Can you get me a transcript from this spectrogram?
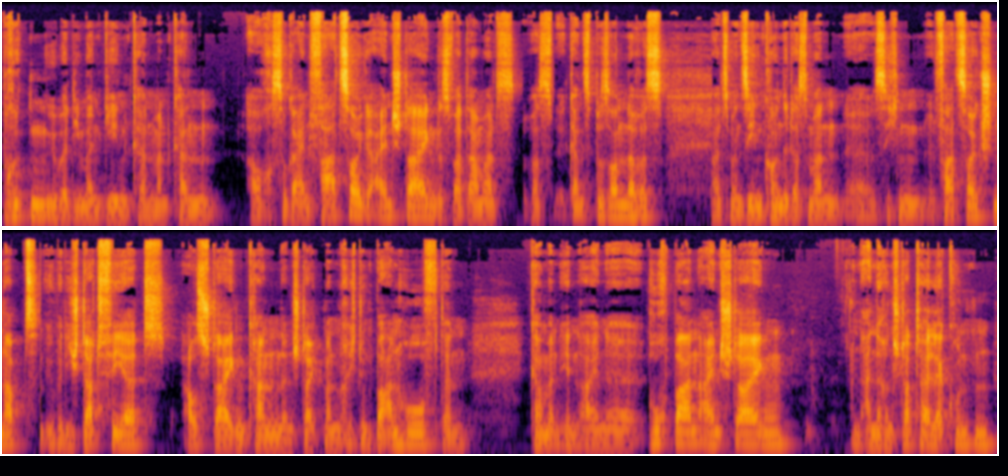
Brücken, über die man gehen kann. Man kann auch sogar in Fahrzeuge einsteigen. Das war damals was ganz Besonderes, als man sehen konnte, dass man äh, sich ein Fahrzeug schnappt, über die Stadt fährt, aussteigen kann, dann steigt man Richtung Bahnhof, dann kann man in eine Hochbahn einsteigen, einen anderen Stadtteil erkunden.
